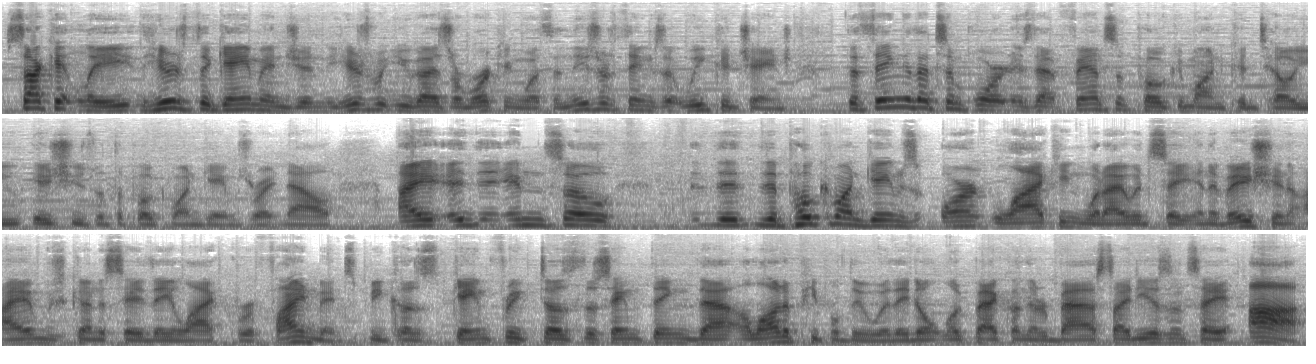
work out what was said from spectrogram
Secondly, here's the game engine. Here's what you guys are working with, and these are things that we could change. The thing that's important is that fans of Pokemon could tell you issues with the Pokemon games right now. I and so the, the Pokemon games aren't lacking what I would say innovation. I am just going to say they lack refinements because Game Freak does the same thing that a lot of people do, where they don't look back on their past ideas and say, ah,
